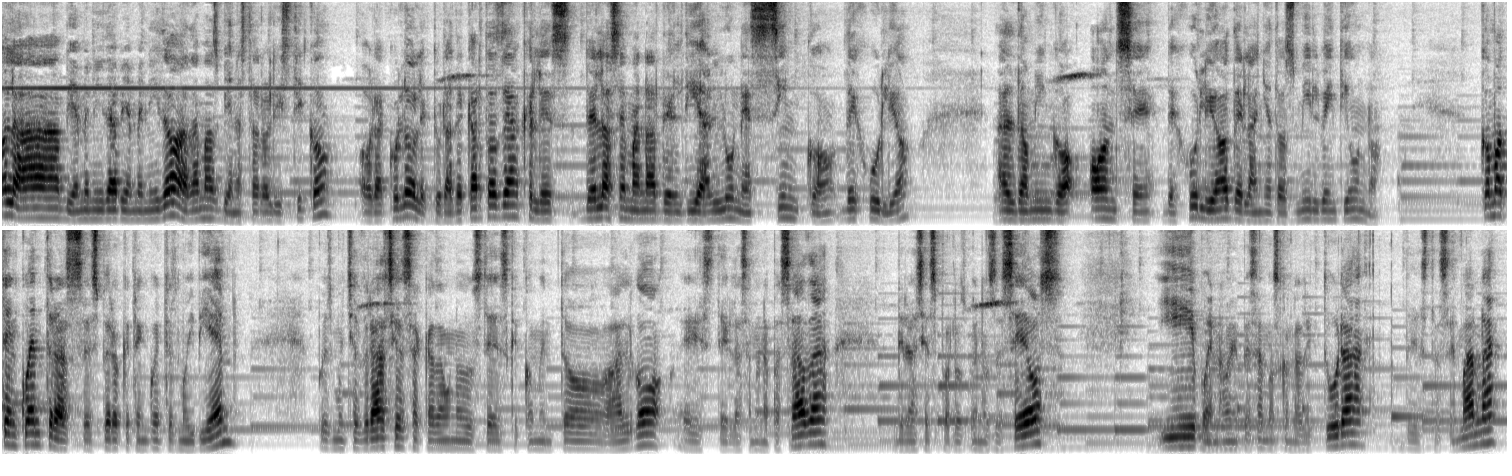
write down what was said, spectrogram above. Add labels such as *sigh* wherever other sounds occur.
Hola, bienvenida, bienvenido a Damas Bienestar Holístico, Oráculo, lectura de cartas de ángeles de la semana del día lunes 5 de julio al domingo 11 de julio del año 2021. ¿Cómo te encuentras? Espero que te encuentres muy bien. Pues muchas gracias a cada uno de ustedes que comentó algo este, la semana pasada. Gracias por los buenos deseos. Y bueno, empezamos con la lectura de esta semana.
